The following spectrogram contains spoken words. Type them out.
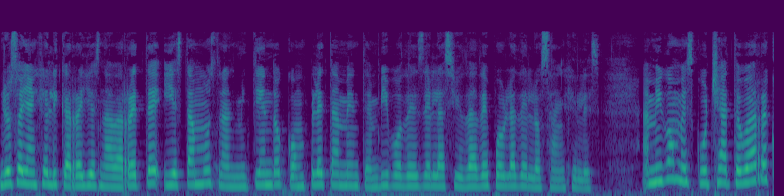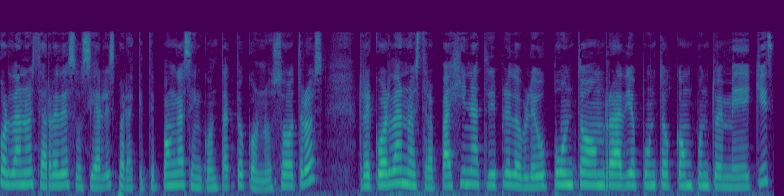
Yo soy Angélica Reyes Navarrete y estamos transmitiendo completamente en vivo desde la ciudad de Puebla de Los Ángeles. Amigo, me escucha, te voy a recordar nuestras redes sociales para que te pongas en contacto con nosotros. Recuerda nuestra página www.omradio.com.mx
